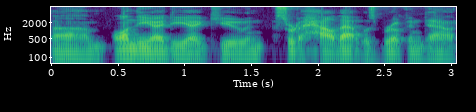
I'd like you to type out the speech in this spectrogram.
um, on the IDIQ, and sort of how that was broken down.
